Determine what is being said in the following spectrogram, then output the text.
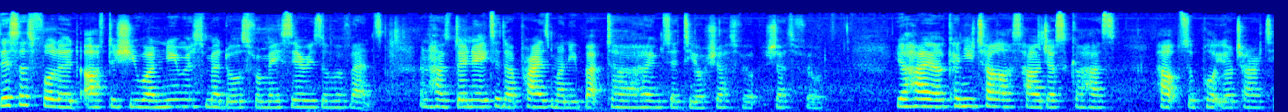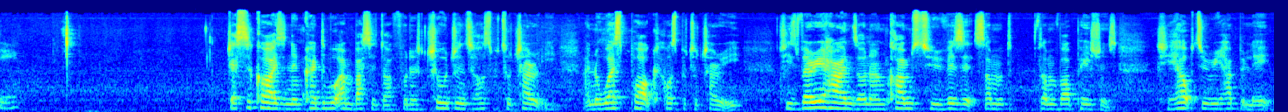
This has followed after she won numerous medals from a series of events and has donated her prize money back to her home city of Sheffield. Sheffield. Can you tell us how Jessica has helped support your charity? Jessica is an incredible ambassador for the Children's Hospital Charity and the Weston Park Hospital Charity. She's very hands-on and comes to visit some of, the, some of our patients. She helps to rehabilitate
